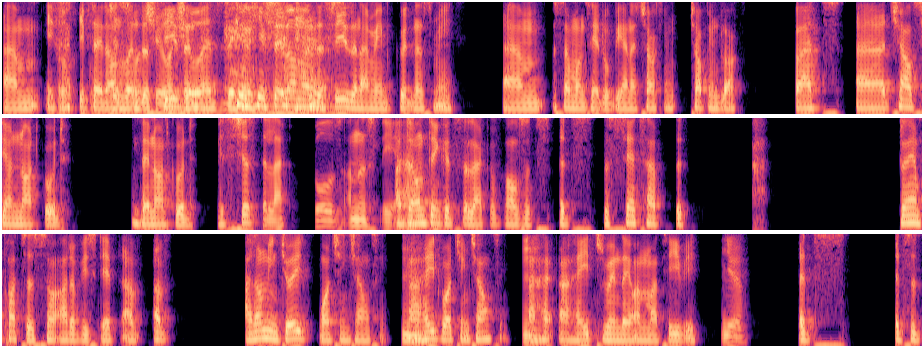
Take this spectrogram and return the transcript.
Um, if Oh, if they don't win the watch your- watch season, your words there. if they don't win the season, I mean, goodness me, um, someone's head will be on a chopping chopping block. But uh, Chelsea are not good. They're not good. It's just the lack of goals, honestly. I don't think it's the lack of goals. It's it's the setup. The Graham Potter is so out of his depth. I've, I've, I don't enjoy watching Chelsea. I Mm. hate watching Chelsea. I, Mm. ha- I hate when they're on my TV. Yeah. It's it's a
